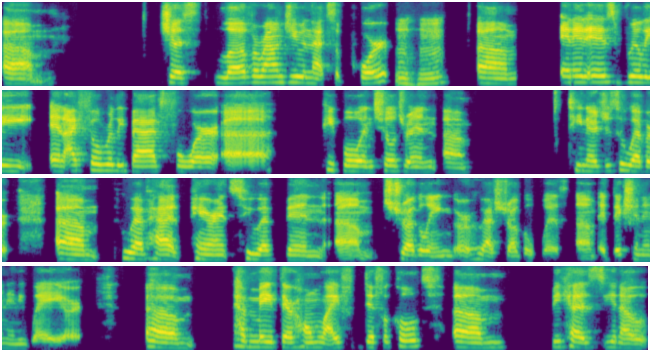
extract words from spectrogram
um, just love around you and that support mm-hmm. um, and it is really and i feel really bad for uh, people and children um, teenagers whoever um, who have had parents who have been um, struggling or who have struggled with um, addiction in any way or um, have made their home life difficult um, because you know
